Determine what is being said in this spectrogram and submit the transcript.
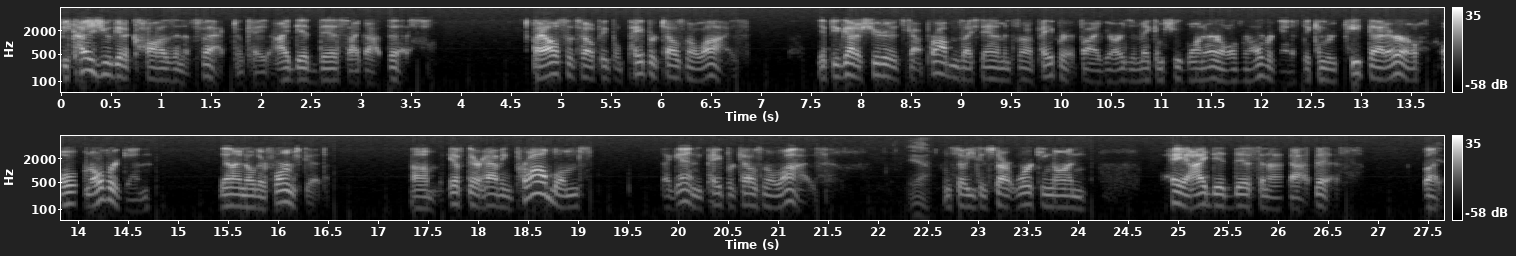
because you get a cause and effect. Okay, I did this, I got this. I also tell people paper tells no lies. If you've got a shooter that's got problems, I stand them in front of paper at five yards and make them shoot one arrow over and over again. If they can repeat that arrow over and over again, then I know their form's good. Um, if they're having problems, again, paper tells no lies. Yeah. And so you can start working on, hey, I did this and I got this. But,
